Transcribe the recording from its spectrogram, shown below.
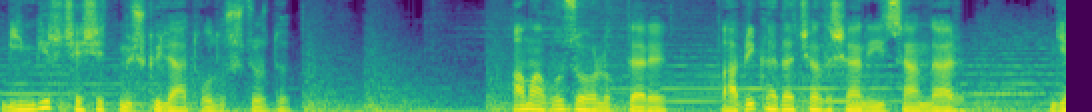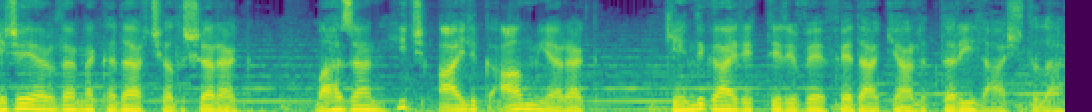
binbir çeşit müşkülat oluşturdu. Ama bu zorlukları fabrikada çalışan insanlar gece yarılarına kadar çalışarak, bazen hiç aylık almayarak kendi gayretleri ve fedakarlıklarıyla aştılar.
